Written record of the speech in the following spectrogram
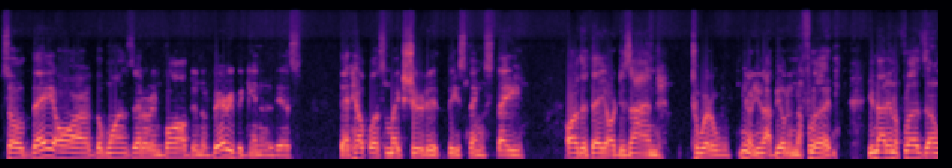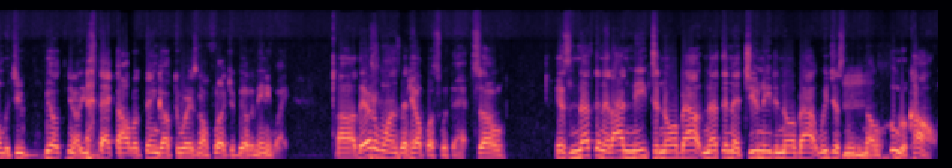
So they are the ones that are involved in the very beginning of this that help us make sure that these things stay or that they are designed to where the, you know you're not building a flood. You're not in a flood zone, but you built you know you stacked all the thing up to where it's going to flood your building anyway. Uh, they're the ones that help us with that. So it's nothing that I need to know about, nothing that you need to know about. We just need mm. to know who to call.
